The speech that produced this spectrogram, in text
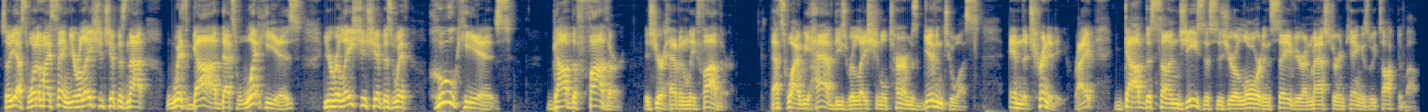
So yes, what am I saying? Your relationship is not with God. That's what he is. Your relationship is with who he is. God the Father is your heavenly Father. That's why we have these relational terms given to us in the Trinity, right? God the Son, Jesus, is your Lord and Savior and Master and King, as we talked about.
